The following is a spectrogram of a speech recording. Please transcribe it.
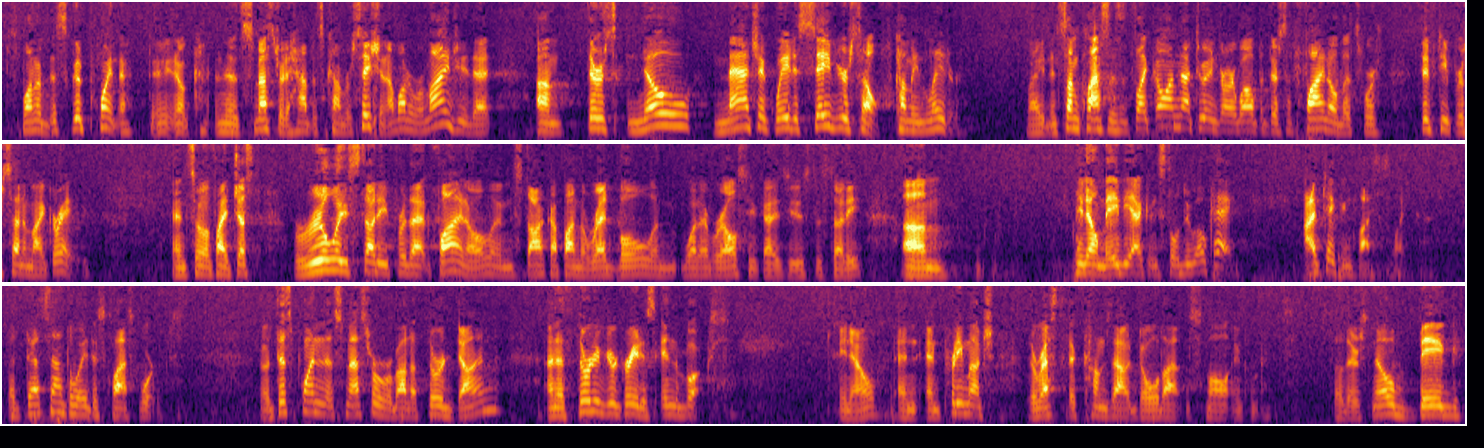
just one of, this is a good point you know, in the semester to have this conversation. I want to remind you that um, there's no magic way to save yourself coming later, right? In some classes, it's like, oh, I'm not doing very well, but there's a final that's worth 50% of my grade. And so if I just really study for that final and stock up on the Red Bull and whatever else you guys use to study, um, you know, maybe I can still do okay. I've taken classes like that. But that's not the way this class works. Now, at this point in the semester, we're about a third done, and a third of your grade is in the books. You know, and, and pretty much the rest of it comes out doled out in small increments. So there's no big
